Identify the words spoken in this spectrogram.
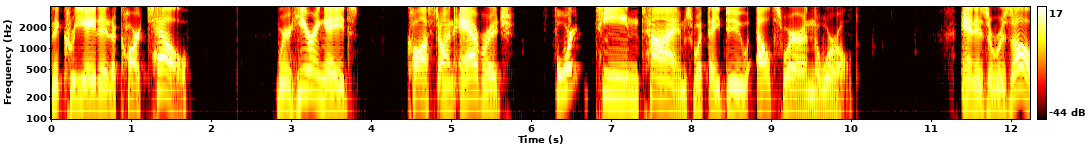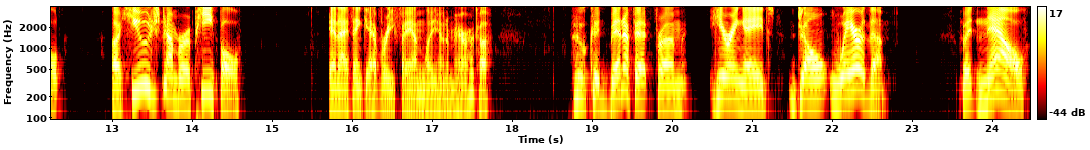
that created a cartel where hearing aids cost on average 14 times what they do elsewhere in the world. And as a result, a huge number of people, and I think every family in America, who could benefit from hearing aids don't wear them. But now,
